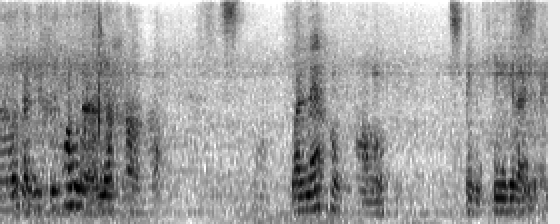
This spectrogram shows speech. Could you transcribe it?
ำอันนี้คือห้องน้ำนะคะวันแรกของเราเป็นที่อะไรเลย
